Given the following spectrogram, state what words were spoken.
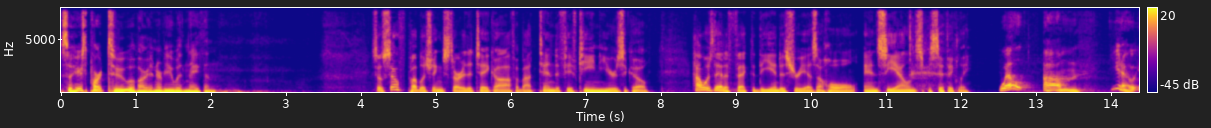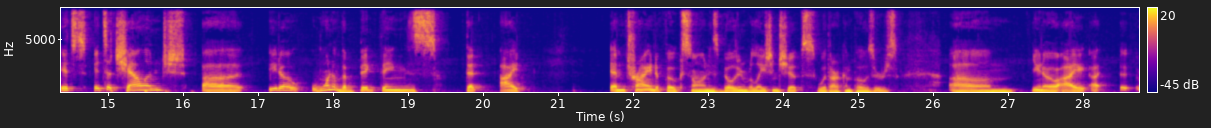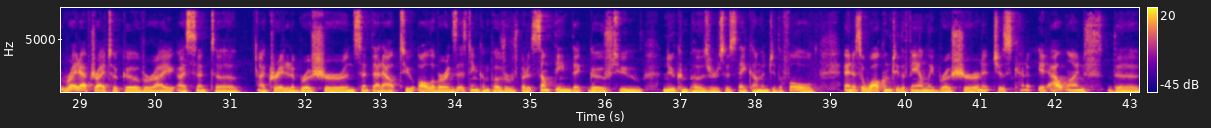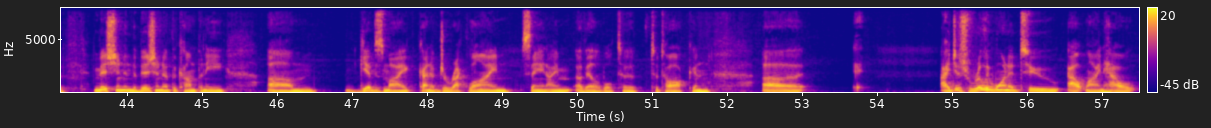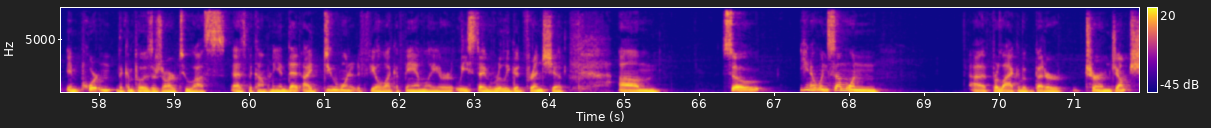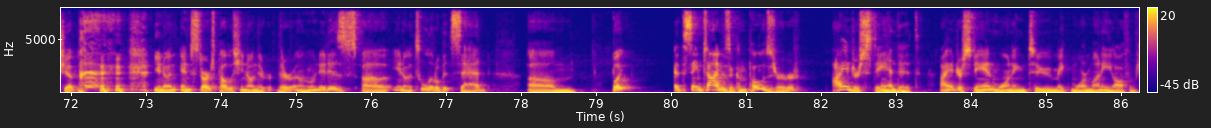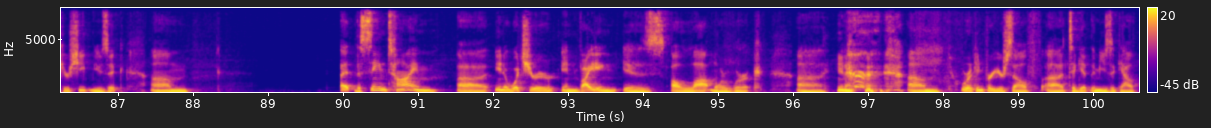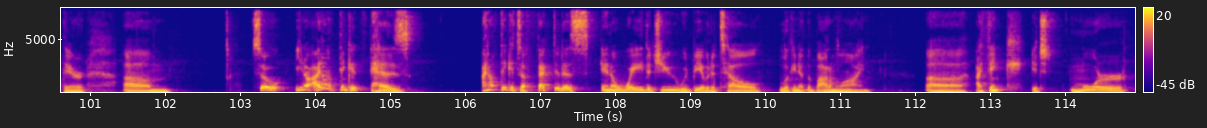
So here's part two of our interview with Nathan. So self publishing started to take off about 10 to 15 years ago. How has that affected the industry as a whole and C. Alan specifically? Well, um, you know, it's it's a challenge. Uh, you know, one of the big things that I am trying to focus on is building relationships with our composers. Um, you know, I, I, right after I took over, I, I sent a, I created a brochure and sent that out to all of our existing composers. But it's something that goes to new composers as they come into the fold, and it's a welcome to the family brochure, and it just kind of it outlines the mission and the vision of the company. Um, gives my kind of direct line saying I'm available to to talk and. Uh, I just really wanted to outline how important the composers are to us as the company, and that I do want it to feel like a family or at least a really good friendship. Um, so, you know, when someone, uh, for lack of a better term, jump ship, you know, and, and, starts publishing on their, their own, it is, uh, you know, it's a little bit sad. Um, but at the same time, as a composer, I understand mm-hmm. it. I understand wanting to make more money off of your sheet music. Um, at the same time, uh, you know what you're inviting is a lot more work. Uh, you know, um, working for yourself uh, to get the music out there. Um, so you know, I don't think it has. I don't think it's affected us in a way that you would be able to tell looking at the bottom line. Uh, I think it's more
